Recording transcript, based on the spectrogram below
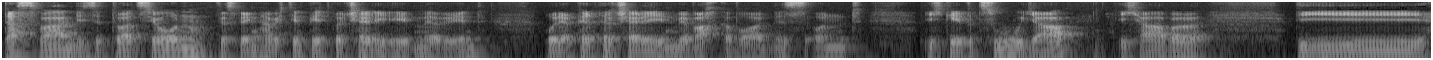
das waren die Situationen, deswegen habe ich den Petrocelli eben erwähnt, wo der Petrocelli in mir wach geworden ist. Und ich gebe zu, ja, ich habe die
